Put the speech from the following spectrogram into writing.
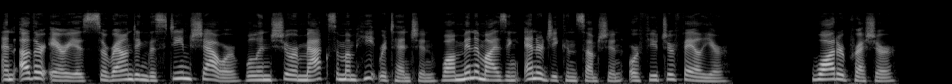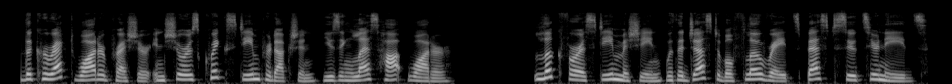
and other areas surrounding the steam shower will ensure maximum heat retention while minimizing energy consumption or future failure. Water pressure. The correct water pressure ensures quick steam production using less hot water. Look for a steam machine with adjustable flow rates best suits your needs.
